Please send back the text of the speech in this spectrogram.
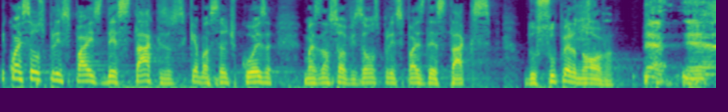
e quais são os principais destaques. Eu sei que é bastante coisa, mas na sua visão, os principais destaques do Supernova. É, é,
